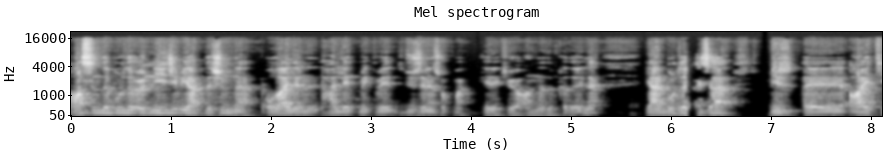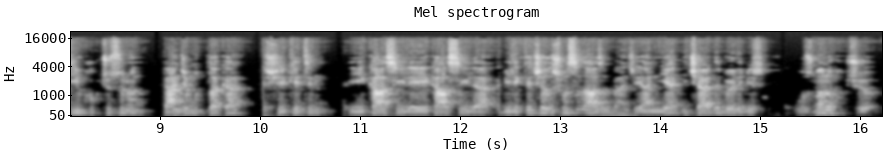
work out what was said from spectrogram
aslında burada önleyici bir yaklaşımla olayları halletmek ve düzene sokmak gerekiyor anladığım kadarıyla. Yani burada mesela bir e, IT hukukçusunun bence mutlaka şirketin İK'sı ile EYK'sı ile birlikte çalışması lazım bence. Yani ya içeride böyle bir uzman hukukçu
